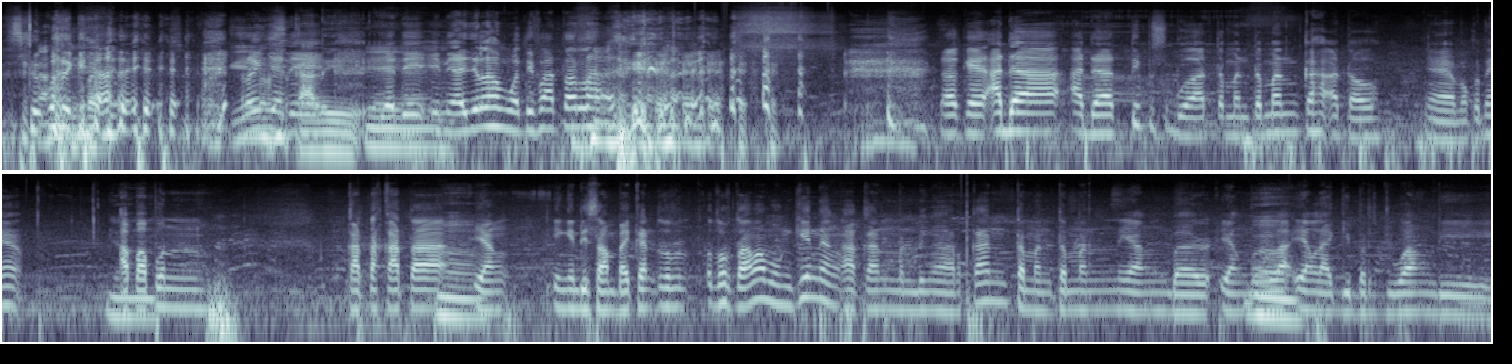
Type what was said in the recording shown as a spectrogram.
Super sekali. kali. Super Orang gila. jadi sekali. Iya, jadi iya. ini aja lah motivator lah. Oke, ada ada tips buat teman-teman kah atau ya maksudnya Yang- apa pun kata-kata Hmm. yang ingin disampaikan ter- terutama mungkin yang akan mendengarkan teman-teman yang ber- yang mula Hmm. yang lagi berjuang di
